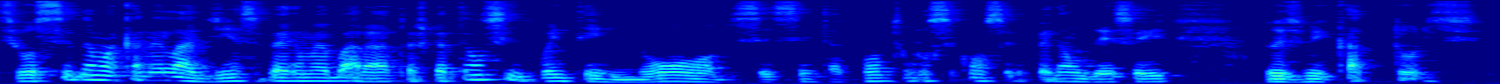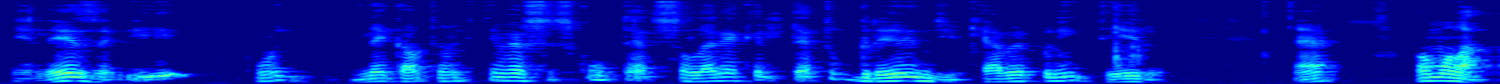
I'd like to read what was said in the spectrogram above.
se você der uma caneladinha, você pega mais barato. Acho que até uns 59, 60 conto você consegue pegar um desse aí 2014, beleza? E legal também que tem versões com teto solar e aquele teto grande que abre por inteiro, né? Vamos lá.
